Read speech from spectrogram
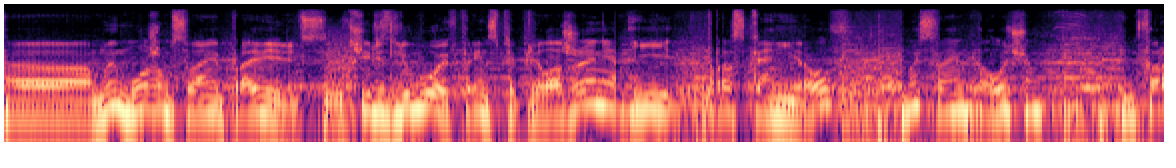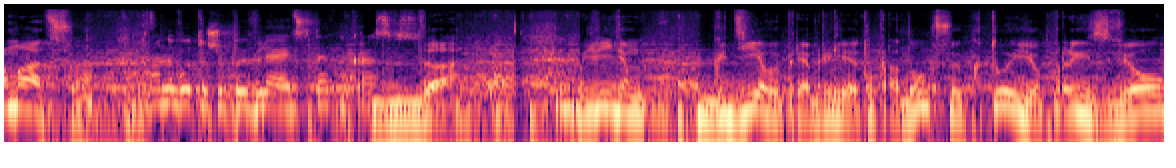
э, мы можем с вами проверить через любое, в принципе, приложение. И просканировав, мы с вами получим информацию. Она вот уже появляется, да, как раз? Да. Мы видим, где вы приобрели эту продукцию, кто ее произвел,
